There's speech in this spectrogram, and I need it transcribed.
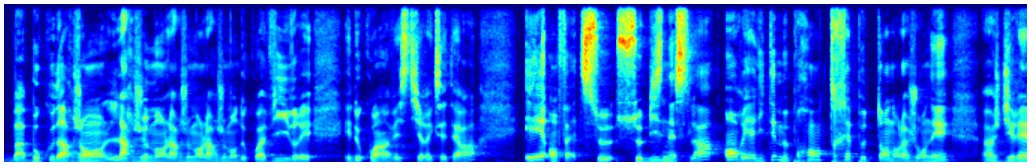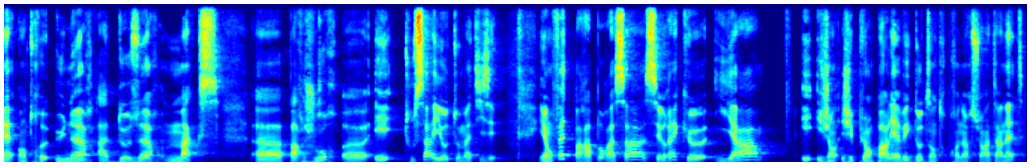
bah, beaucoup d'argent, largement, largement, largement de quoi vivre et, de quoi investir, etc. Et en fait, ce, business-là, en réalité, me prend très peu de temps dans la journée, euh, je dirais entre 1 heure à 2 heures max euh, par jour, et tout ça est automatisé. Et en fait, par rapport à ça, c'est vrai qu'il y a et j'ai pu en parler avec d'autres entrepreneurs sur Internet,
